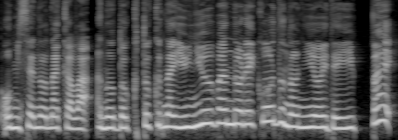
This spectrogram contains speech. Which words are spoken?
お店の中はあの独特な輸入版のレコードの匂いでいっぱい。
